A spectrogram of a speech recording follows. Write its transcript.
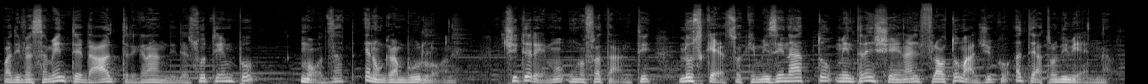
ma diversamente da altri grandi del suo tempo, Mozart era un gran burlone. Citeremo, uno fra tanti, lo scherzo che mise in atto mentre in scena il flauto magico al teatro di Vienna.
